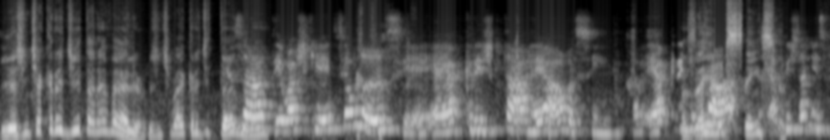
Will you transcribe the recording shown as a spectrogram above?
E a gente acredita, né, velho? A gente vai acreditando. Né? Exato, né? eu acho que esse é o lance, é, é acreditar, real, assim. É acreditar, Mas é, é acreditar nisso.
